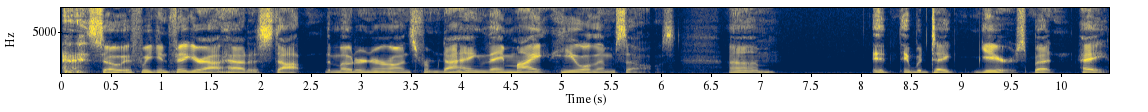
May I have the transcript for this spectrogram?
so, if we can figure out how to stop the motor neurons from dying, they might heal themselves. Um, it it would take years, but hey,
